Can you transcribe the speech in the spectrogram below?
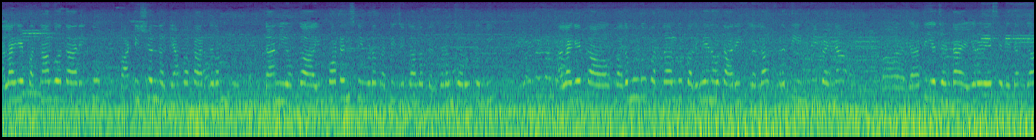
అలాగే పద్నాలుగో తారీఖు పార్టీషన్ జ్ఞాపకార్థం దాని యొక్క ఇంపార్టెన్స్ని కూడా ప్రతి జిల్లాలో తెలపడం జరుగుతుంది. అలాగే ప- పదమూడు పద్నాలుగు పదిహేనవ తారీఖులలో ప్రతి ఇంటి పైన జాతీయ జెండా ఎగురవేసే విధంగా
